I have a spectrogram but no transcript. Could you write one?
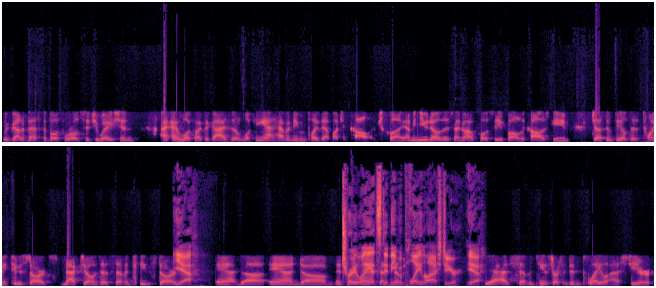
we've got a best of both worlds situation. And look, like the guys they're looking at haven't even played that much in college, Clay. I mean, you know this. I know how closely you follow the college game. Justin Fields has 22 starts. Mac Jones has 17 starts. Yeah. And uh, and, um, and Trey, Trey Lance, Lance didn't even play starts. last year. Yeah. Yeah, had 17 starts and didn't play last year.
